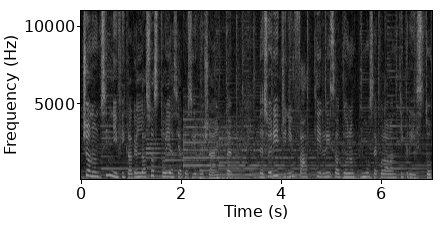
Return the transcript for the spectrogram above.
Ciò non significa che la sua storia sia così recente. Le sue origini infatti risalgono al I secolo a.C.,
